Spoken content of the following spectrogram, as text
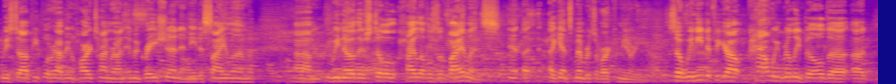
We still have people who are having a hard time around immigration and need asylum. Um, we know there's still high levels of violence uh, against members of our community. So we need to figure out how we really build a, a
